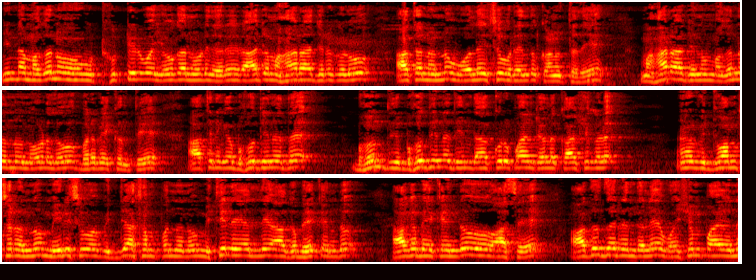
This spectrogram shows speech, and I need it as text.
ನಿನ್ನ ಮಗನು ಹುಟ್ಟಿರುವ ಯೋಗ ನೋಡಿದರೆ ರಾಜ ಮಹಾರಾಜರುಗಳು ಆತನನ್ನು ಓಲೈಸುವರೆಂದು ಕಾಣುತ್ತದೆ. ಮಹಾರಾಜನು ಮಗನನ್ನು ನೋಡಲು ಬರಬೇಕಂತೆ. ಆತನಿಗೆ ಬಹುದಿನದ ಬಹುದಿನದಿಂದ ಕುರುಪಾಂಚಲ ಕಾಶಿಗಳ ವಿದ್ವಾಂಸರನ್ನು ಮೀರಿಸುವ ವಿದ್ಯಾಸಂಪನ್ನನು ಮಿಥಿಲೆಯಲ್ಲಿ ಆಗಬೇಕೆಂದು ಆಗಬೇಕೆಂದು ಆಸೆ. ಆದುದರಿಂದಲೇ ವೈಶಂಪಾಯನ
